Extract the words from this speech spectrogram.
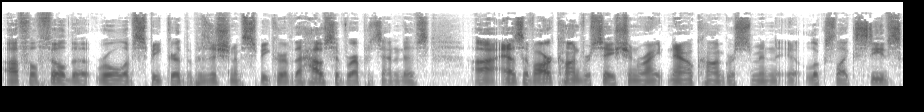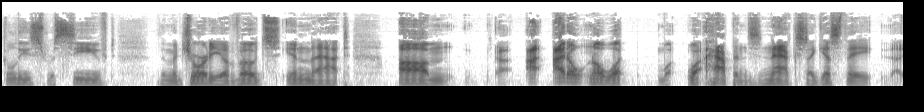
uh, fulfill the role of Speaker, the position of Speaker of the House of Representatives. Uh, as of our conversation right now, Congressman, it looks like Steve Scalise received the majority of votes in that. Um, I, I don't know what, what, what happens next. I guess they. Uh,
